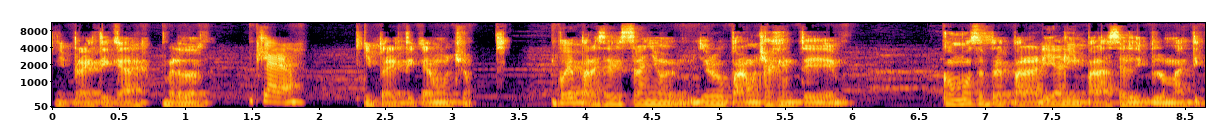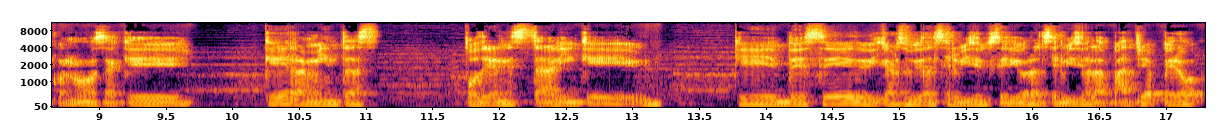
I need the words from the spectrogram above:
Y practicar, ¿verdad? claro. Y practicar mucho. Puede parecer extraño, yo creo, para mucha gente, cómo se prepararía alguien para ser diplomático, ¿no? O sea, qué, qué herramientas podría necesitar alguien que, que desee dedicar su vida al servicio exterior, al servicio a la patria, pero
